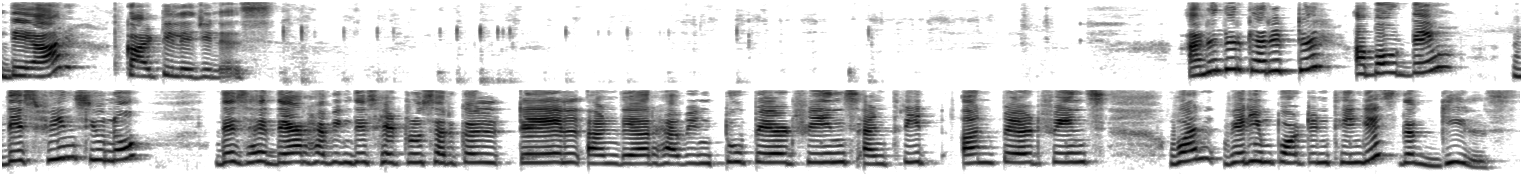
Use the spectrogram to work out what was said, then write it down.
they are cartilaginous. Another character about them, these fins you know this they are having this heterocercal tail and they are having two paired fins and three unpaired fins. One very important thing is the gills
